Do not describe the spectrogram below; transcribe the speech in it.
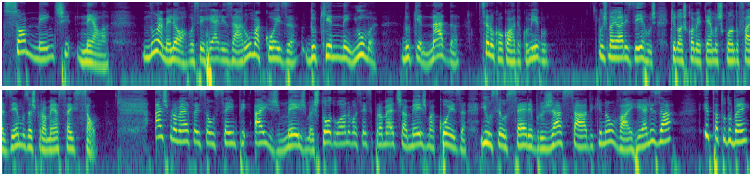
somente nela. Não é melhor você realizar uma coisa do que nenhuma, do que nada? Você não concorda comigo? Os maiores erros que nós cometemos quando fazemos as promessas são as promessas são sempre as mesmas. Todo ano você se promete a mesma coisa e o seu cérebro já sabe que não vai realizar. E tá tudo bem,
